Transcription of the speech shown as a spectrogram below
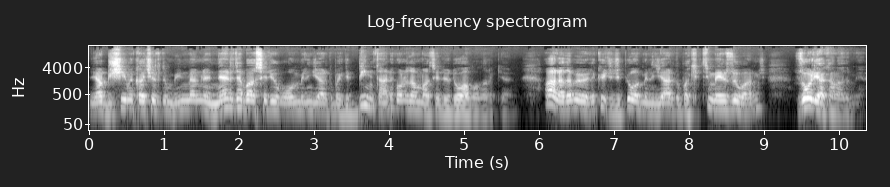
ya bir şey mi kaçırdım bilmem ne. Nerede bahsediyor bu 11. yargı paketi? Bin tane konudan bahsediyor doğal olarak yani. Arada böyle küçücük bir 11. yargı paketi mevzu varmış. Zor yakaladım ya.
